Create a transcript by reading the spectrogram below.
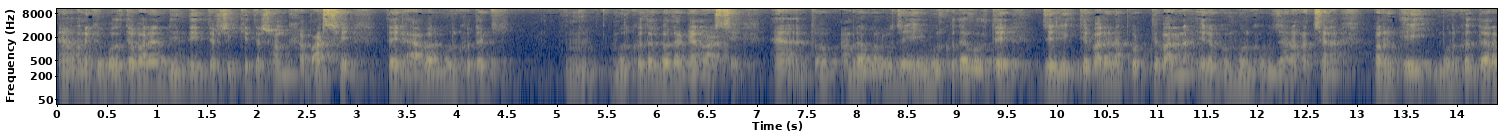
হ্যাঁ অনেকে বলতে পারেন দিন দিন তো শিক্ষিতের সংখ্যা বাড়ছে, তাইলে আবার মূর্খতা কি? হম, মূর্খতার কথা কেন আসছে? হ্যাঁ তো আমরা বলব যে এই মূর্খতা বলতে যে লিখতে পারে না, পড়তে পারে না, এরকম মূর্খ বোঝানো হচ্ছে না। বরং এই মূর্খর দ্বারা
